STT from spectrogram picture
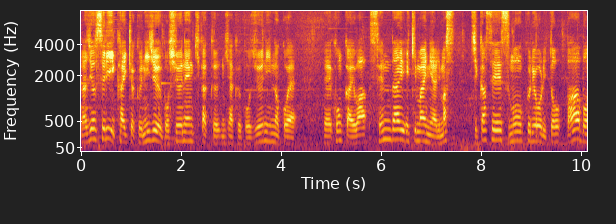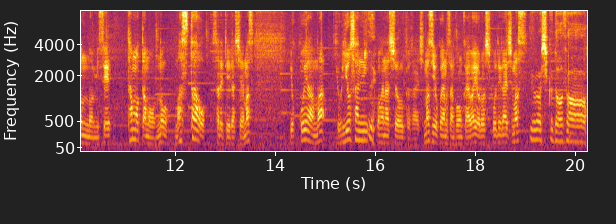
ラジオ3開局25周年企画250人の声、えー、今回は仙台駅前にあります自家製スモーク料理とバーボンの店たもたものマスターをされていらっしゃいます。横山よりおさんにお話をお伺いします。横山さん今回はよろしくお願いします。よろしくどうぞ。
